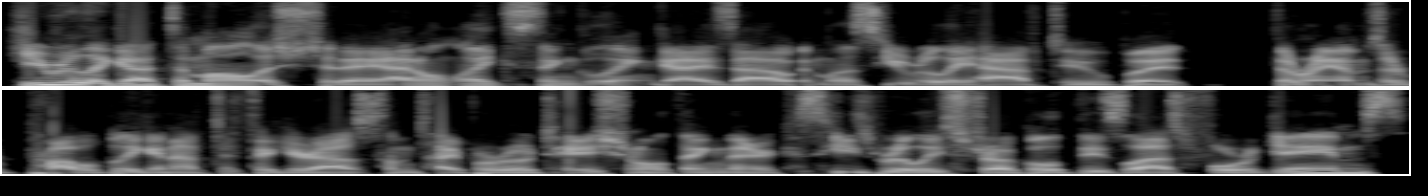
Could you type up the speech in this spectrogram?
he really got demolished today. I don't like singling guys out unless you really have to, but the Rams are probably going to have to figure out some type of rotational thing there because he's really struggled these last four games.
